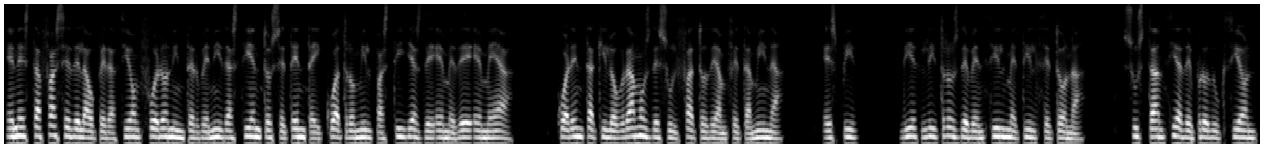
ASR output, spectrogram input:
En esta fase de la operación fueron intervenidas 174.000 pastillas de MDMA, 40 kilogramos de sulfato de anfetamina, SPID, 10 litros de metilcetona, sustancia de producción,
